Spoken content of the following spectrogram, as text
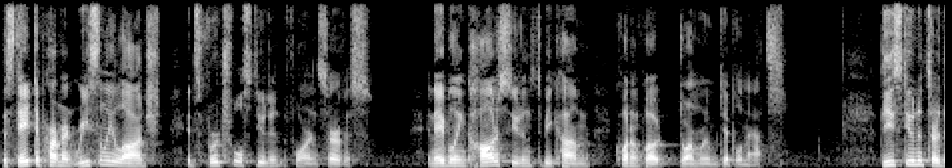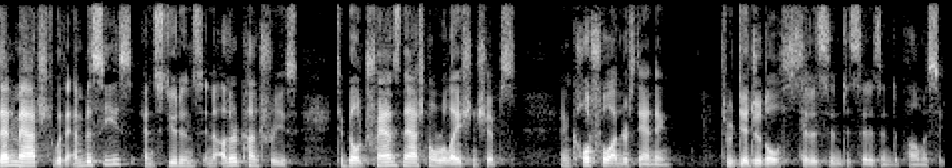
the State Department recently launched its virtual student foreign service, enabling college students to become quote unquote dorm room diplomats. These students are then matched with embassies and students in other countries to build transnational relationships and cultural understanding through digital citizen-to-citizen -citizen diplomacy.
